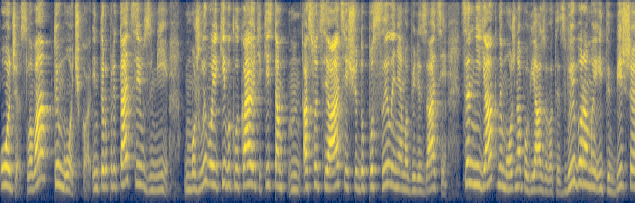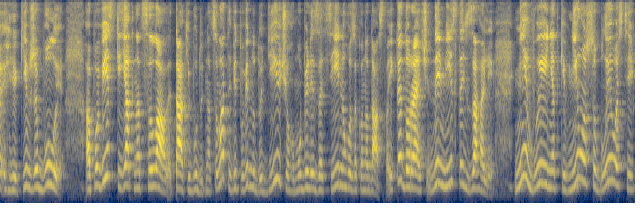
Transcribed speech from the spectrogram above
Отже, слова Тимочка, інтерпретації в ЗМІ, можливо, які викликають якісь там асоціації щодо посилення мобілізації. Це ніяк не можна пов'язувати з виборами, і тим більше, які вже були. А повістки як надсилали, так і будуть надсилати відповідно до діючого мобілізаційного законодавства, яке, до речі, не містить взагалі ні винятків, ні особливостей,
